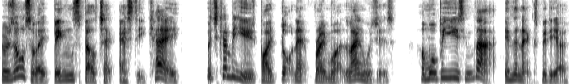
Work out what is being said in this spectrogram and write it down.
There is also a Bing Spellcheck SDK, which can be used by .NET Framework languages, and we'll be using that in the next video.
